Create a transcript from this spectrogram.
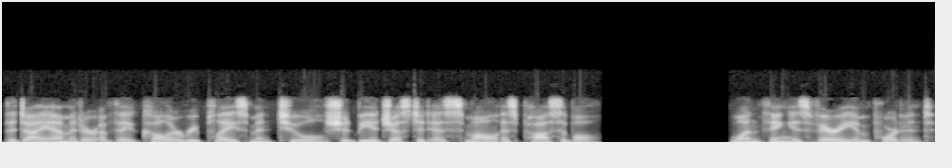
the diameter of the color replacement tool should be adjusted as small as possible. One thing is very important.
